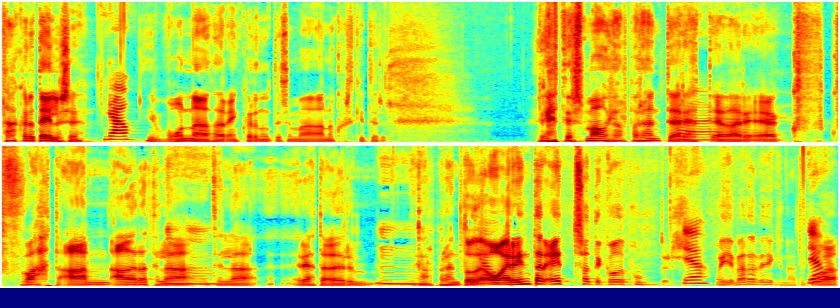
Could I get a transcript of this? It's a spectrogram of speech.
takk fyrir að deila þessu. Já, ég vona að það er einhverjum úti sem að annarkvært getur réttir smá hjálpar höndi eða, rétt, Æ. eða, eða hvart an, aðra til, a, Mhm. til að rétta öðrum Mm. hjálpar höndi og, og er reyndar eitt svolítið góð punktur já, og ég verða við ekki þetta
